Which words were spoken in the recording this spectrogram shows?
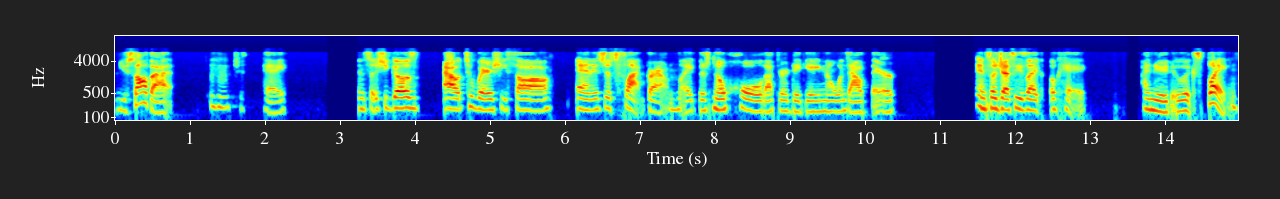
you, saw that. Mm-hmm. She's okay. And so she goes out to where she saw, and it's just flat ground. Like there's no hole that they're digging, no one's out there. And so Jesse's like, okay, I need to explain.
